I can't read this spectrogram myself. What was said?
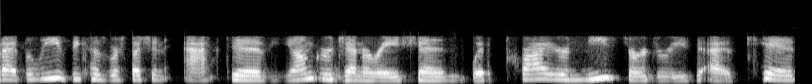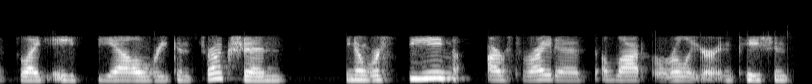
But I believe because we're such an active younger generation with prior knee surgeries as kids, like ACL reconstruction, you know, we're seeing arthritis a lot earlier in patients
